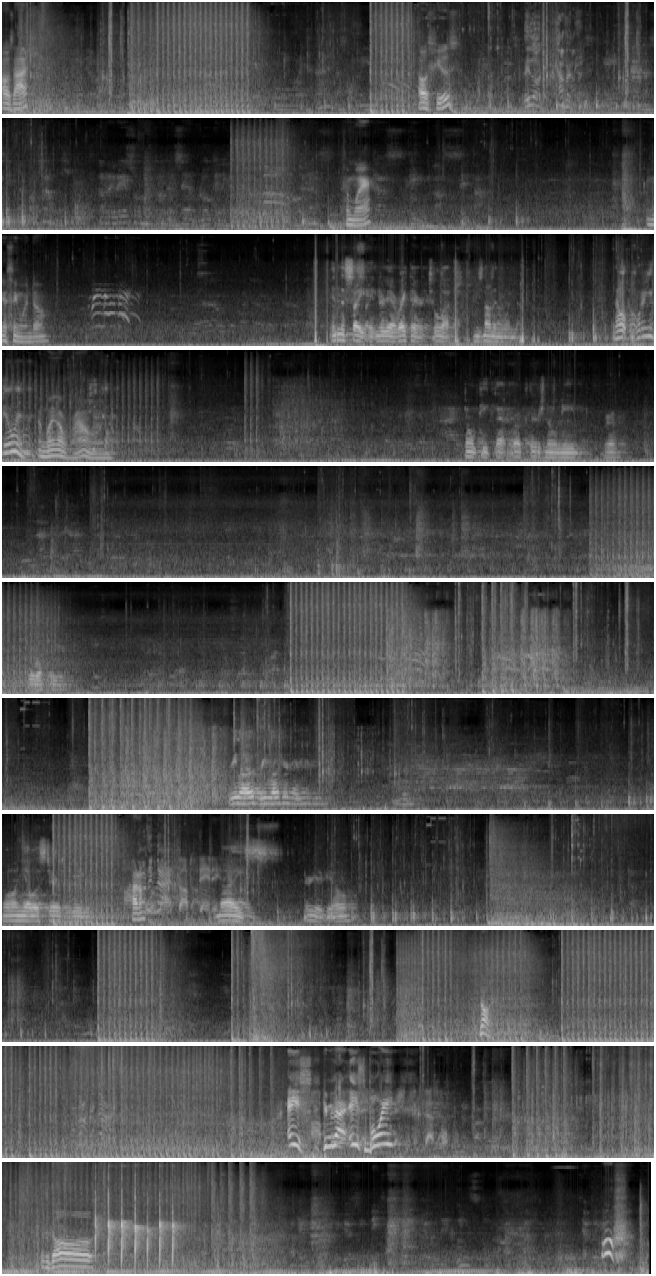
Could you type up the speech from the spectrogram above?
Oh, oh, it's Ash? Oh, it's Fuse? Reload. Cover me. From where? I'm guessing window. In the site, yeah, right there, to the left. He's not in the window. No, what are you doing? I'm going around. Don't peek that rook, there's no need, bro. To your left here. Reload, reload your gun. One on yellow stairs again. Got him. Last stop standing. Nice. There you go. No! Ace! Give me that ace, boy! Let's go! Whew.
